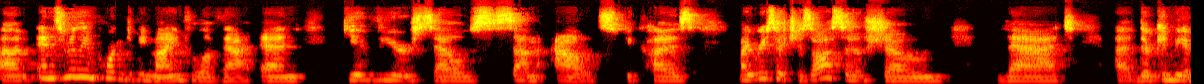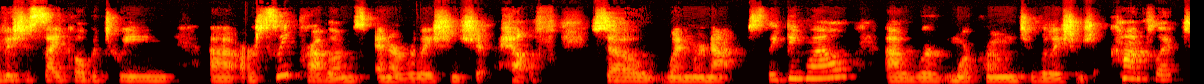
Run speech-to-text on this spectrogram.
Um, and it's really important to be mindful of that and give yourselves some outs because my research has also shown that uh, there can be a vicious cycle between uh, our sleep problems and our relationship health. So, when we're not sleeping well, uh, we're more prone to relationship conflict.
